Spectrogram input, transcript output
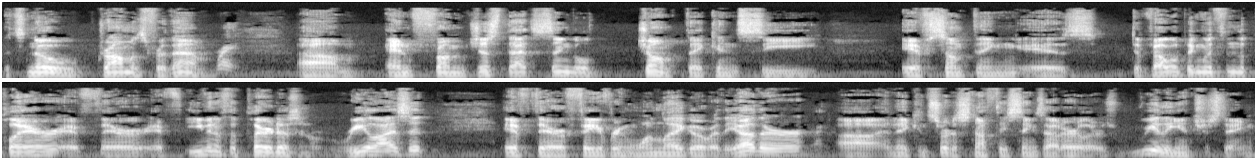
It's no dramas for them. Right. Um, and from just that single jump, they can see if something is developing within the player, if they're, if even if the player doesn't realize it, if they're favoring one leg over the other, uh, and they can sort of snuff these things out earlier. It's really interesting.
